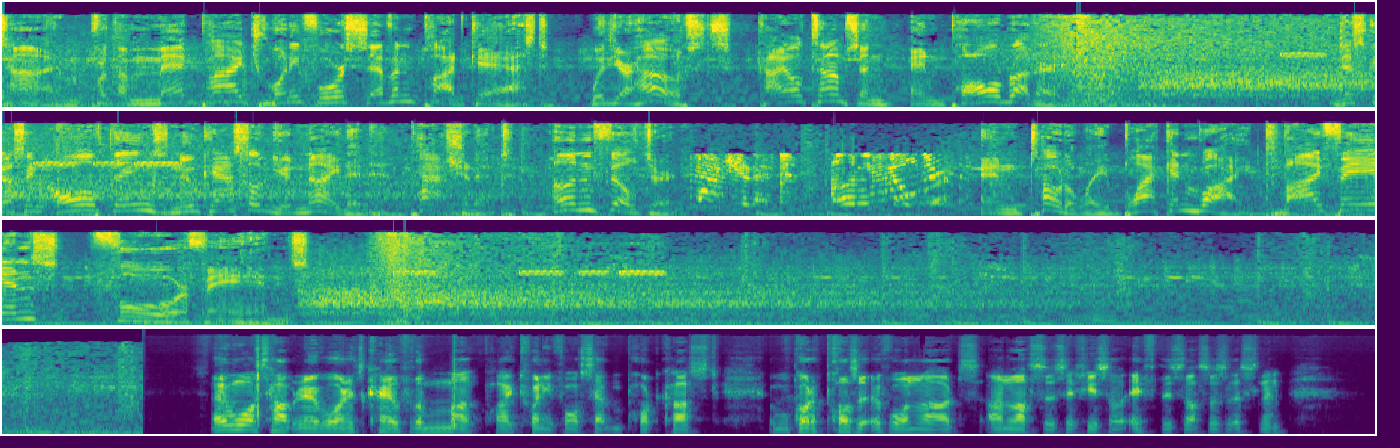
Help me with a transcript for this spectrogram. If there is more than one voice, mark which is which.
Speaker 1: time for the Magpie 24 7 podcast with your hosts, Kyle Thompson and Paul Rudder. Discussing all things Newcastle United, passionate, unfiltered,
Speaker 2: passionate, unfiltered,
Speaker 1: and totally black and white by fans for fans.
Speaker 3: And what's happening, everyone? It's Kyle for the Magpie 24 7 podcast. And we've got a positive one, lads and lasses, if, you, if there's lasses listening.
